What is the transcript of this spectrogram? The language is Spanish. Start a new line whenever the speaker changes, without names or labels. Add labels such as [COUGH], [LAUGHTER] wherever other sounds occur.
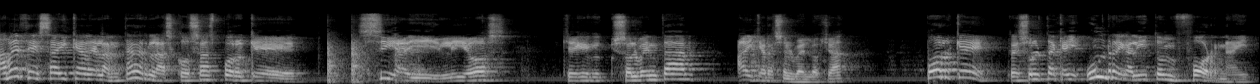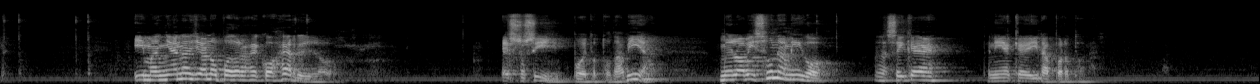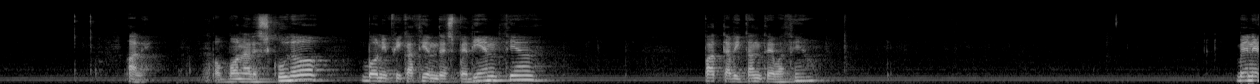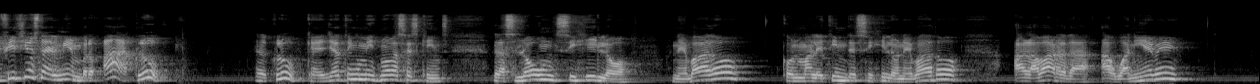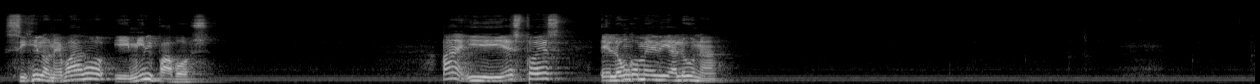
a veces hay que adelantar las cosas porque si hay líos que solventar, hay que resolverlos ya. Porque resulta que hay un regalito en Fortnite. Y mañana ya no podré recogerlo. Eso sí, puedo todavía. Me lo avisó un amigo. Así que tenía que ir a por todas. Vale. Bombona de escudo. Bonificación de expediencia. Pate habitante vacío. Beneficios del miembro. Ah, club. El club, que ya tengo mis nuevas skins. Las Lone Sigilo Nevado, con maletín de sigilo nevado, alabarda aguanieve, sigilo nevado y mil pavos. Ah, y esto es el hongo media luna.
